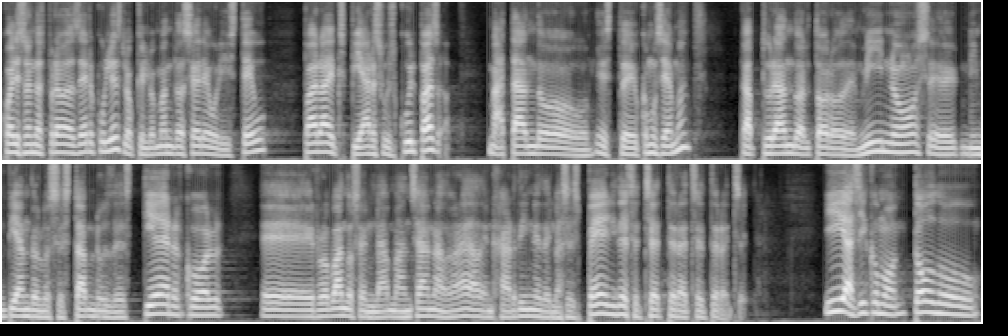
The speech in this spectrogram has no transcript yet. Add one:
¿Cuáles son las pruebas de Hércules? Lo que lo manda a hacer Euristeo para expiar sus culpas, matando, este, ¿cómo se llama? Capturando al toro de Minos, eh, limpiando los establos de estiércol, eh, robándose la manzana dorada en jardines de las Hespérides, etcétera, etcétera, etcétera. Y así como todo,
